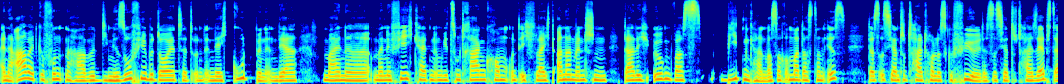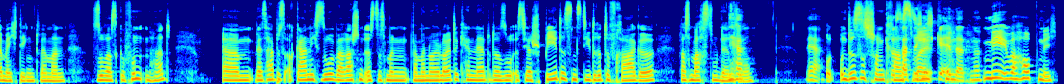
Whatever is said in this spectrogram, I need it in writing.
eine Arbeit gefunden habe, die mir so viel bedeutet und in der ich gut bin, in der meine, meine Fähigkeiten irgendwie zum Tragen kommen und ich vielleicht anderen Menschen dadurch irgendwas bieten kann, was auch immer das dann ist, das ist ja ein total tolles Gefühl. Das ist ja total selbstermächtigend, wenn man sowas gefunden hat. Ähm, weshalb es auch gar nicht so überraschend ist, dass man, wenn man neue Leute kennenlernt oder so, ist ja spätestens die dritte Frage, was machst du denn ja. so? Ja. Und, und, das ist schon krass. Das hat sich weil, nicht geändert, ne? Nee, überhaupt nicht.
